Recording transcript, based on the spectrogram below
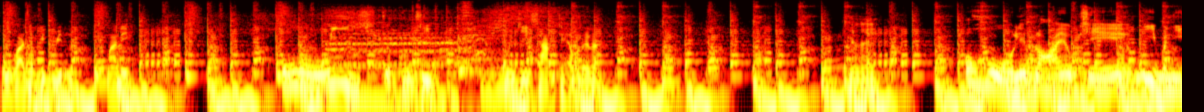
จนกว่าจะบิ๊กวินอะมาดิ โอ้ย เกือบคูณสิบเมื่อกี้สามแถวด้วยนะ ยังไง โอ้โห เรียบร้อย โอเคนี่วันนี้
